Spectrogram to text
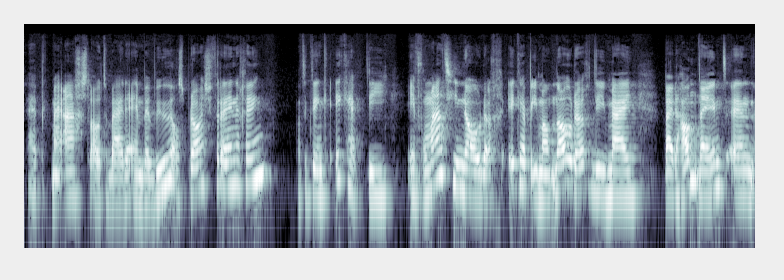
heb ik mij aangesloten bij de NBBU als branchevereniging. Want ik denk, ik heb die informatie nodig. Ik heb iemand nodig die mij bij de hand neemt en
